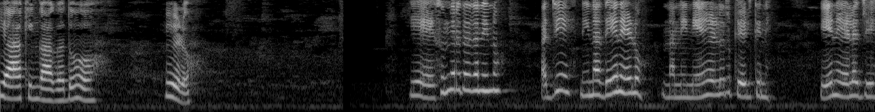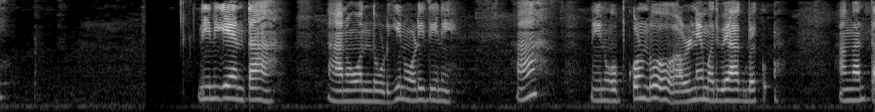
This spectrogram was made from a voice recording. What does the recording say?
ಯಾಕೆ ಹಿಂಗಾಗೋದು? ಹೇಳು. ಏ ಸುಂದರದಾಗ ನೀನು. ಅಜ್ಜಿ, ನೀನು ಅದೇನು ಹೇಳು? ನಾನು ನೀನು ಹೇಳಿದ್ರು ಕೇಳ್ತೀನಿ. ಏನು ಹೇಳಜ್ಜಿ? ನಿನಗೆ ಅಂತ? ನಾನು ಒಂದು ಹುಡುಗಿ ನೋಡಿದ್ದೀನಿ. ಹಾಂ ನೀನು ಒಪ್ಕೊಂಡು ಅವಳನ್ನೇ ಮದುವೆ ಆಗಬೇಕು. ಹಂಗಂತ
